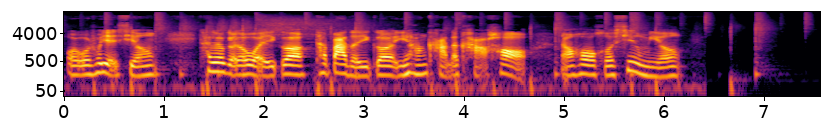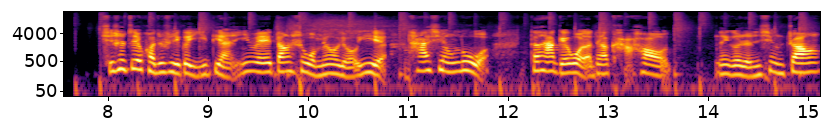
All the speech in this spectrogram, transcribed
我我说也行，他就给了我一个他爸的一个银行卡的卡号，然后和姓名。其实这块就是一个疑点，因为当时我没有留意他姓陆，但他给我的那个卡号那个人姓张，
